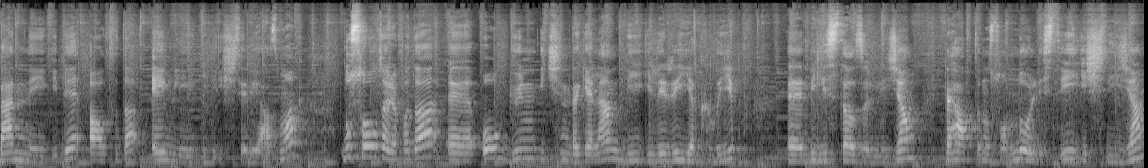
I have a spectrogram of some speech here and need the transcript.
benle ilgili, altı da evle ilgili işleri yazmak. Bu sol tarafa da e, o gün içinde gelen bilgileri yakalayıp e, bir liste hazırlayacağım ve haftanın sonunda o listeyi işleyeceğim.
